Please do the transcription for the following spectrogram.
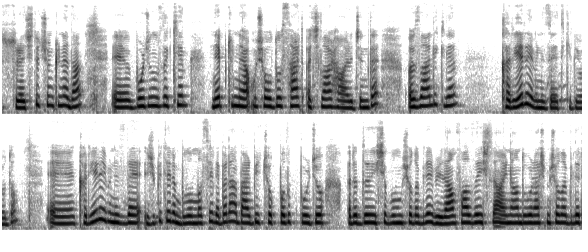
süreçti. Çünkü neden? E, burcunuzdaki Neptün'le yapmış olduğu sert açılar haricinde özellikle kariyer evinizi etkiliyordu. Ee, kariyer evinizde Jüpiter'in bulunmasıyla beraber birçok balık burcu aradığı işi bulmuş olabilir. Birden fazla işle aynı anda uğraşmış olabilir.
